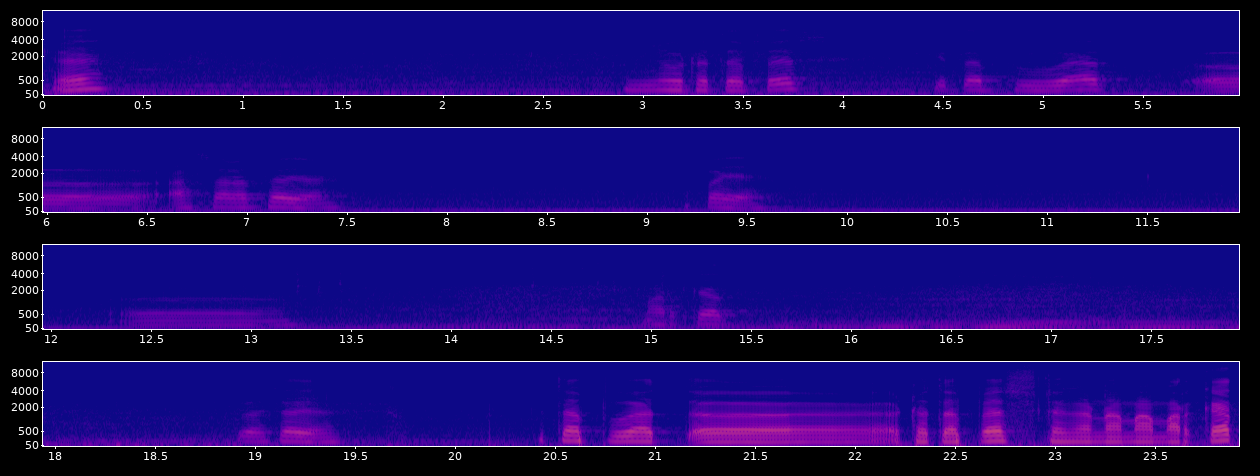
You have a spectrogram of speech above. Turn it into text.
Oke. okay. New database kita buat uh, asal aja ya. Apa ya? Uh, market. Itu aja ya. Kita buat uh, database dengan nama market.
